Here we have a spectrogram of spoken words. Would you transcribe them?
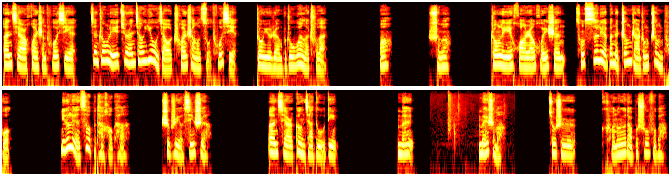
安琪儿换上拖鞋，见钟离居然将右脚穿上了左拖鞋，终于忍不住问了出来：“啊，什么？”钟离恍然回神，从撕裂般的挣扎中挣脱。你的脸色不太好看，是不是有心事啊？安琪儿更加笃定，没，没什么，就是可能有点不舒服吧。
